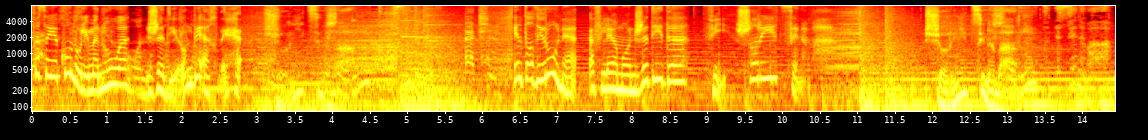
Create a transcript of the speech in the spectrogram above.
فسيكون لمن هو جدير بأخذه. انتظرونا أفلام جديدة في شريط سينما. شريط سينما. شريط سينما.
